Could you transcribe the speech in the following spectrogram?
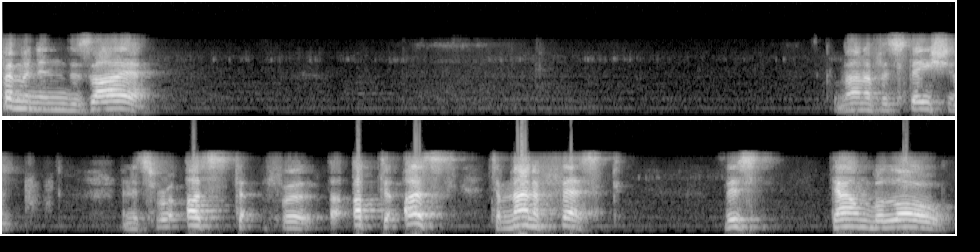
feminine desire. Manifestation. And it's for us to, for uh, up to us to manifest this down below,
